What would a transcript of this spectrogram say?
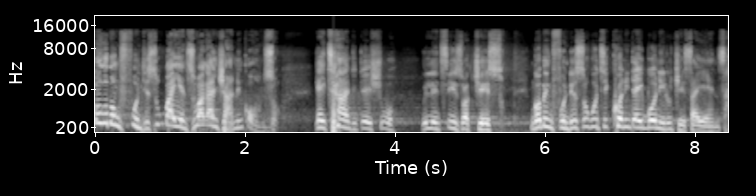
ukuba ngifundise ukuba yenziwa kanjani inkonzo. Ngiyayithanda into eshiwo ulensizwa kuJesu ngoba ngifundisa ukuthi khona into ayibonile uJesu ayenza.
